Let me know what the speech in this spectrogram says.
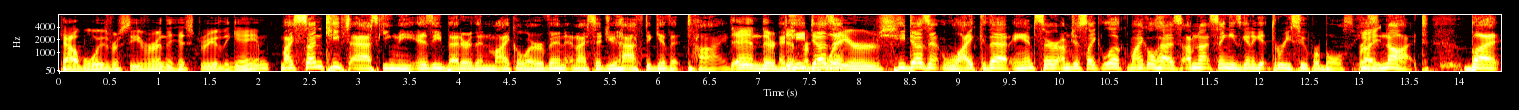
Cowboys receiver in the history of the game. My son keeps asking me, "Is he better than Michael Irvin?" And I said, "You have to give it time." And they're and different he doesn't players. he doesn't like that answer i'm just like look michael has i'm not saying he's going to get three super bowls he's Right. not but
